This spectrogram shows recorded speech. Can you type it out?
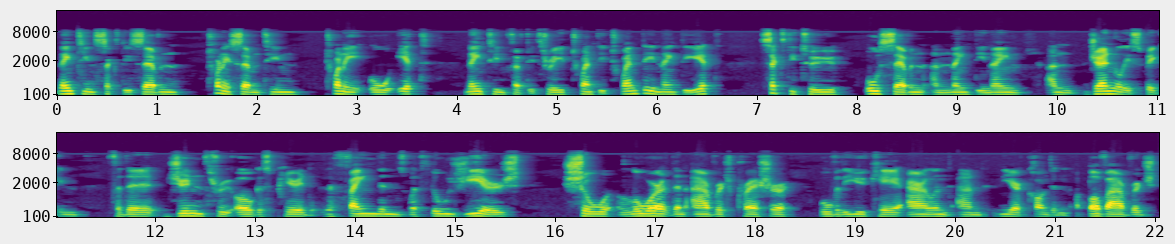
1967, 2017, 2008, 1953, 2020, 98, 62, 07, and 99. And generally speaking, for the June through August period, the findings with those years show lower than average pressure over the UK, Ireland, and near continent, above average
